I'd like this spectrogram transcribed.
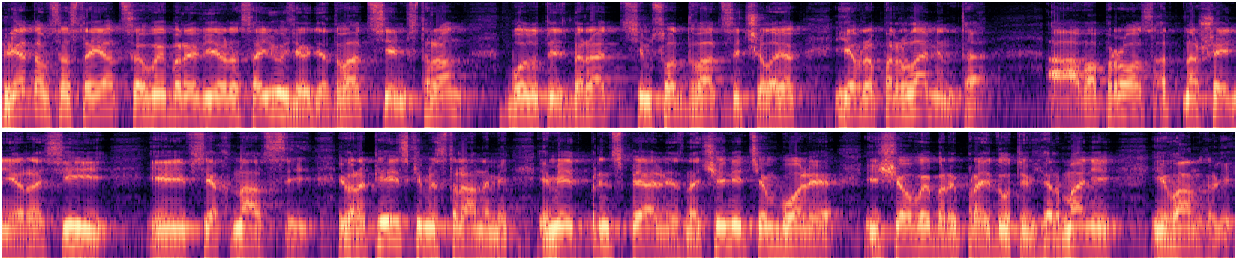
Летом состоятся выборы в Евросоюзе, где 27 стран будут избирать 720 человек Европарламента. А вопрос отношений России и всех наций европейскими странами имеет принципиальное значение, тем более еще выборы пройдут и в Германии, и в Англии.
